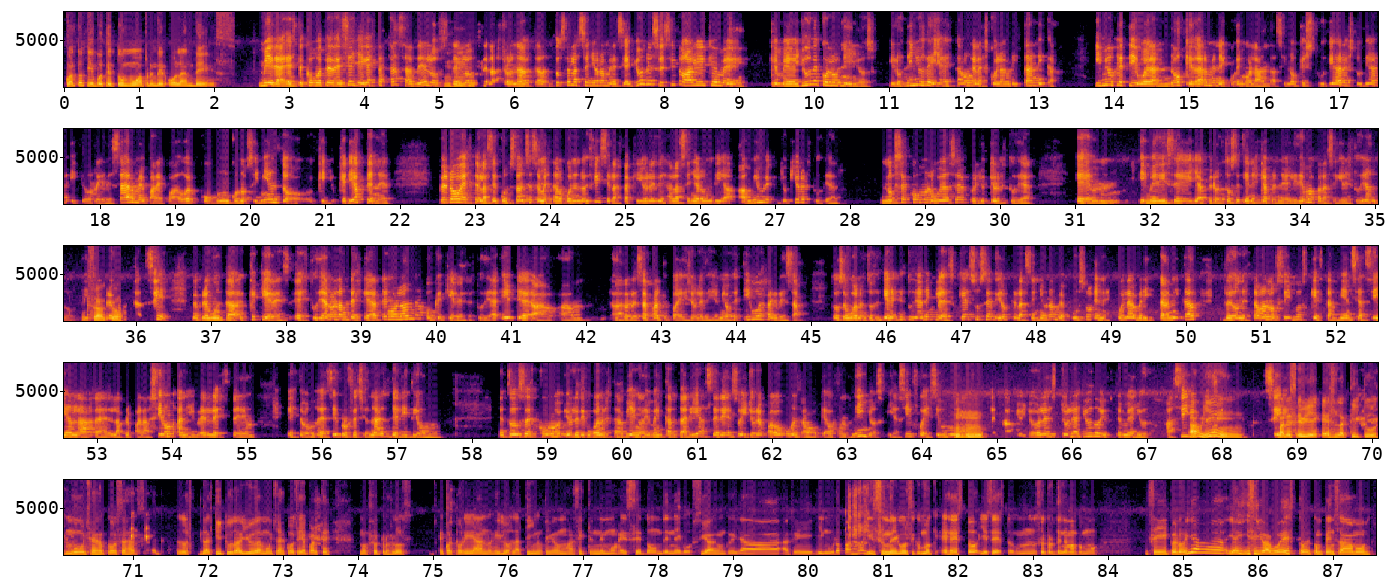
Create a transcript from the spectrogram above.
¿Cuánto tiempo te tomó aprender holandés? Mira, este, como te decía, llegué a esta casa de los, de los del astronauta. Entonces la señora me decía, yo necesito a alguien que me, que me ayude con los niños. Y los niños de ellas estaban en la escuela británica. Y mi objetivo era no quedarme en, Holanda, sino que estudiar, estudiar y yo regresarme para Ecuador con un conocimiento que yo quería obtener. Pero este, las circunstancias se me estaban poniendo difícil hasta que yo le dije a la señora un día, a mí me, yo quiero estudiar. No sé cómo lo voy a hacer, pero yo quiero estudiar. Em, y me dice ella, pero entonces tienes que aprender el idioma para seguir estudiando. Exacto. sí, me pregunta, ¿qué quieres? ¿Estudiar holandés, quedarte en Holanda o qué quieres? ¿Estudiar, irte a, a, regresar para tu país? Yo le dije, mi objetivo es regresar. Entonces, bueno, entonces tienes que estudiar inglés. ¿Qué sucedió? Que la señora me puso en escuela británica, de donde estaban los hijos que también se hacían la, eh, la preparación a nivel, este, este, vamos a decir, profesional del idioma. Entonces, como yo le digo, bueno, está bien, a mí me encantaría hacer eso y yo le pago con el trabajo que hago con los niños. Y así fue, hicimos un intercambio. Yo, les, yo le ayudo y usted me ayuda. Así. Ah, bien. Sí. Parece bien, es la actitud. Muchas cosas, la, actitud ayuda a muchas cosas. Y aparte, nosotros los ecuatorianos y los latinos, digamos así, tenemos ese don de negociar. Aunque ya, así, y en Europa no hay ese negocio como que es esto y es esto. Nosotros tenemos como Sí, pero ya, y, si yo hago esto, compensamos.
